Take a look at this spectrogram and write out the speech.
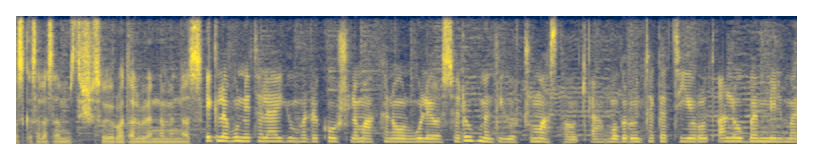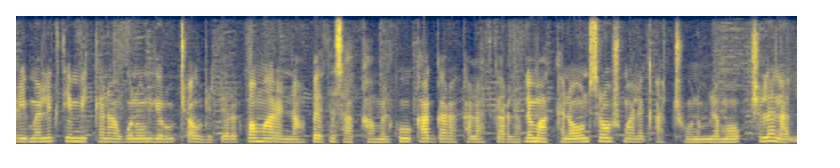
እስከ 35 ሺህ ሰው ይሮጣል ብለን ነው የምናስብ። የክለቡን የተለያዩ መድረኮች ለማከናወን ውል የወሰደው መንትዮቹ ማስታወቂያ ሞገዱን ተከትዬ እሮጣለሁ በሚል መሪ መልእክት የሚከናወነውን የሩጫ ውድድር በአማረና በተሳካ መልኩ ከአጋር አካላት ጋር ለማከናወን ስራዎች ማለቃቸውንም ለማወቅ ችለናል።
